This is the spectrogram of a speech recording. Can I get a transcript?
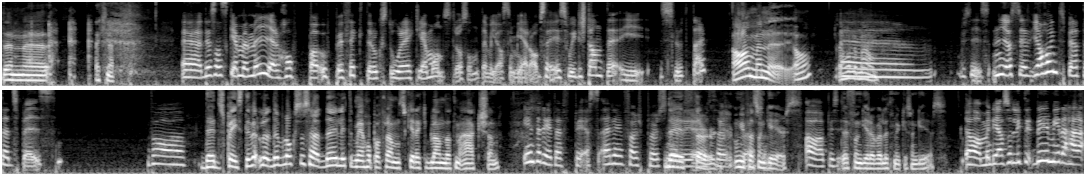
Den eh, är knäpp. Eh, Det som skrämmer mig är hoppa upp-effekter och stora äckliga monster och sånt. Det vill jag se mer av, säger Swedish Dante i slutet där. Ja, men eh, ja, jag håller med om. Ehm, Precis. Nyaste, jag har inte spelat Dead Space. Vad... Dead Space, det är, väl, det är väl också så här, det är lite mer hoppa fram skräck blandat med action. Är inte det ett FPS? Är det first person Det eller är third, ungefär som person? Gears. Ja, precis. Det fungerar väldigt mycket som Gears. Ja, men det är alltså lite, det är mer det här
